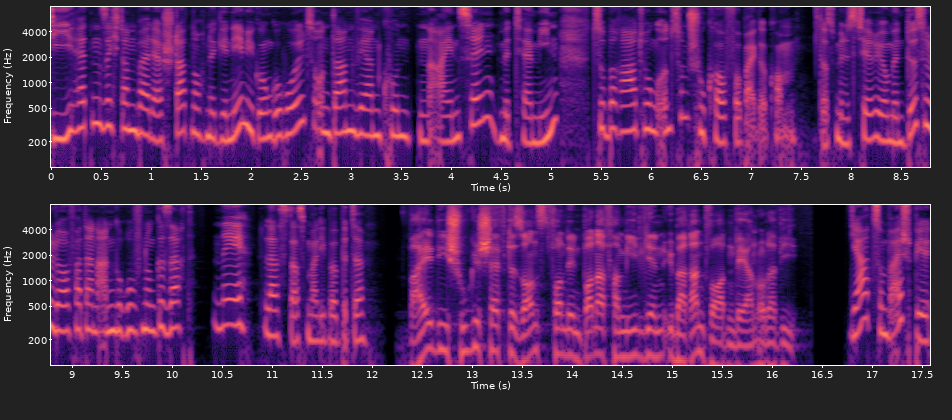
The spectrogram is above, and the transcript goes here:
Die hätten sich dann bei der Stadt noch eine Genehmigung geholt und dann wären Kunden einzeln mit Termin zur Beratung und zum Schuhkauf vorbeigekommen. Das Ministerium in Düsseldorf hat dann angerufen und gesagt, nee, lass das mal lieber bitte. Weil die Schuhgeschäfte sonst von den Bonner Familien überrannt worden wären, oder wie? Ja, zum Beispiel.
